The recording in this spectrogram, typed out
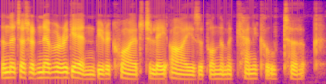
than that I should never again be required to lay eyes upon the mechanical Turk.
